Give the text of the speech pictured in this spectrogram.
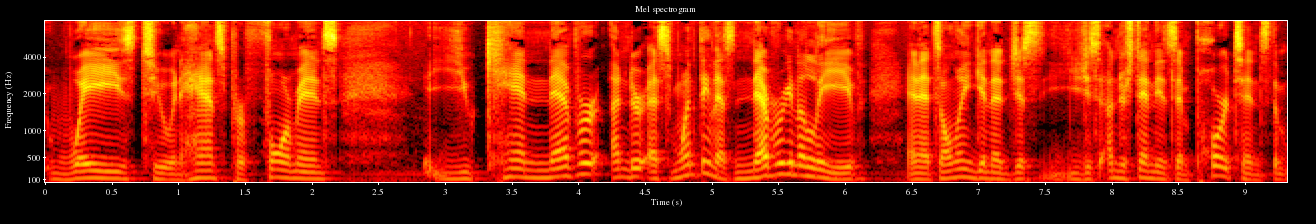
ways to enhance performance. You can never under. It's one thing that's never going to leave, and it's only going to just you just understand its importance. The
